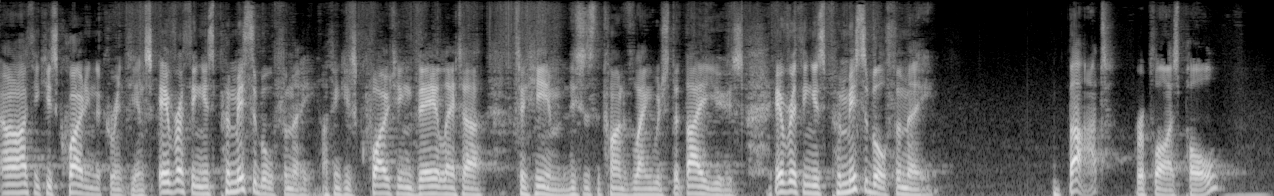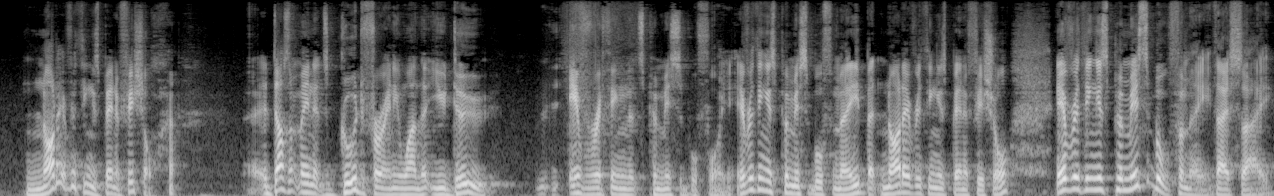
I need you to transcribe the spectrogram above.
uh, I think he's quoting the Corinthians. Everything is permissible for me. I think he's quoting their letter to him. This is the kind of language that they use. Everything is permissible for me. But, replies Paul, not everything is beneficial. It doesn't mean it's good for anyone that you do everything that's permissible for you. Everything is permissible for me, but not everything is beneficial. Everything is permissible for me, they say.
